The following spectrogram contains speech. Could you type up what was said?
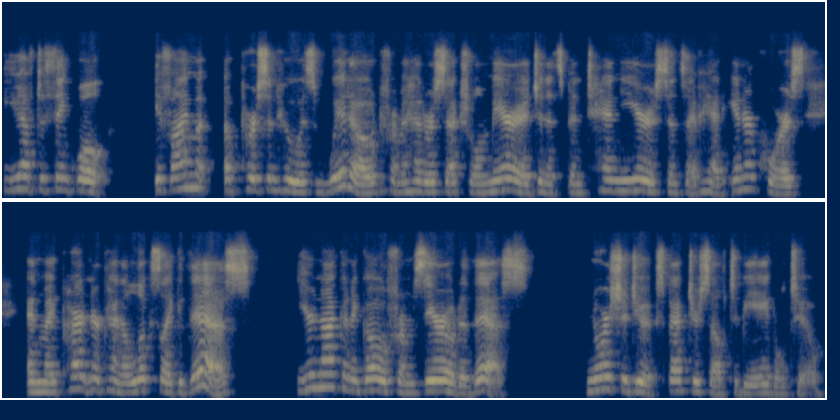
you have to think, well, if I'm a person who is widowed from a heterosexual marriage and it's been 10 years since I've had intercourse and my partner kind of looks like this, you're not going to go from zero to this, nor should you expect yourself to be able to,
